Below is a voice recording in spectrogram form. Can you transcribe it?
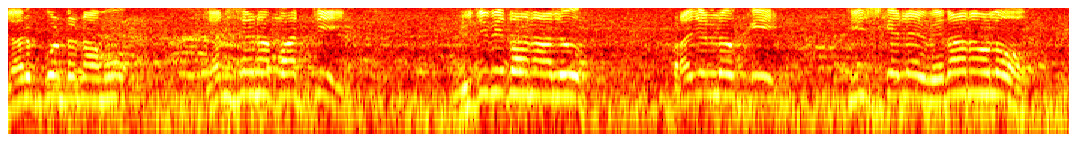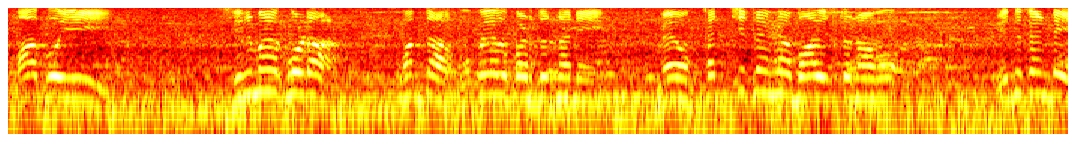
జరుపుకుంటున్నాము. జనసేన పార్టీ విధి విధానాలు ప్రజల్లోకి తీసుకెళ్ళే విధానంలో మాకు ఈ సినిమా కూడా కొంత ఉపయోగపడుతుందని మేము ఖచ్చితంగా భావిస్తున్నాము. ఎందుకంటే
